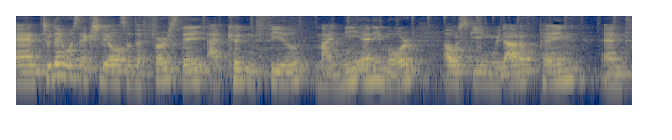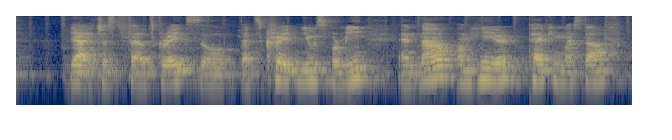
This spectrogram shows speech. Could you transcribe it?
And today was actually also the first day I couldn't feel my knee anymore. I was skiing without of pain and yeah, it just felt great, so that's great news for me. And now I'm here packing my stuff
